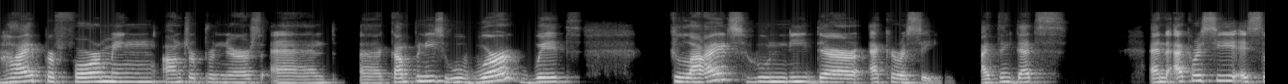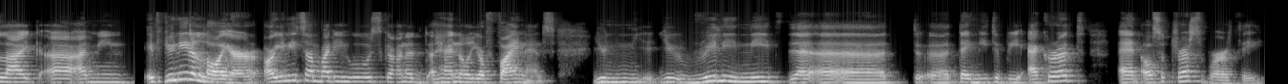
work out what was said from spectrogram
high performing entrepreneurs and uh, companies who work with clients who need their accuracy. I think that's and accuracy is like uh, i mean if you need a lawyer or you need somebody who's going to handle your finance you you really need the, uh, to, uh, they need to be accurate and also trustworthy.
